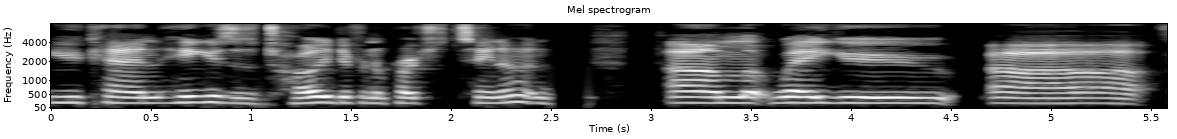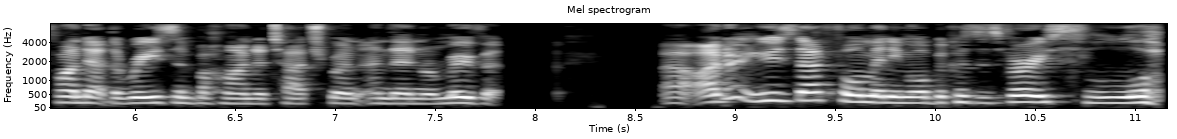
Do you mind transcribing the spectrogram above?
you can. He uses a totally different approach to Tina, and um, where you uh, find out the reason behind attachment and then remove it. Uh, I don't use that form anymore because it's very slow.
